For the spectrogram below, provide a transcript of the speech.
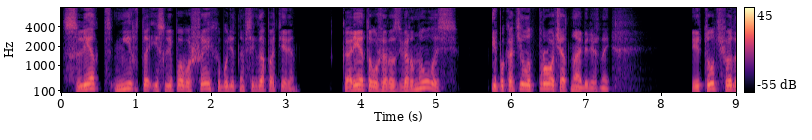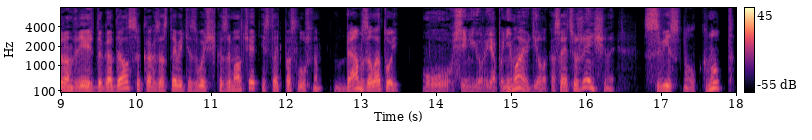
след Мирта и слепого шейха будет навсегда потерян. Карета уже развернулась и покатила прочь от набережной. И тут Федор Андреевич догадался, как заставить извозчика замолчать и стать послушным. «Дам золотой!» «О, сеньор, я понимаю, дело касается женщины!» Свистнул кнут,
